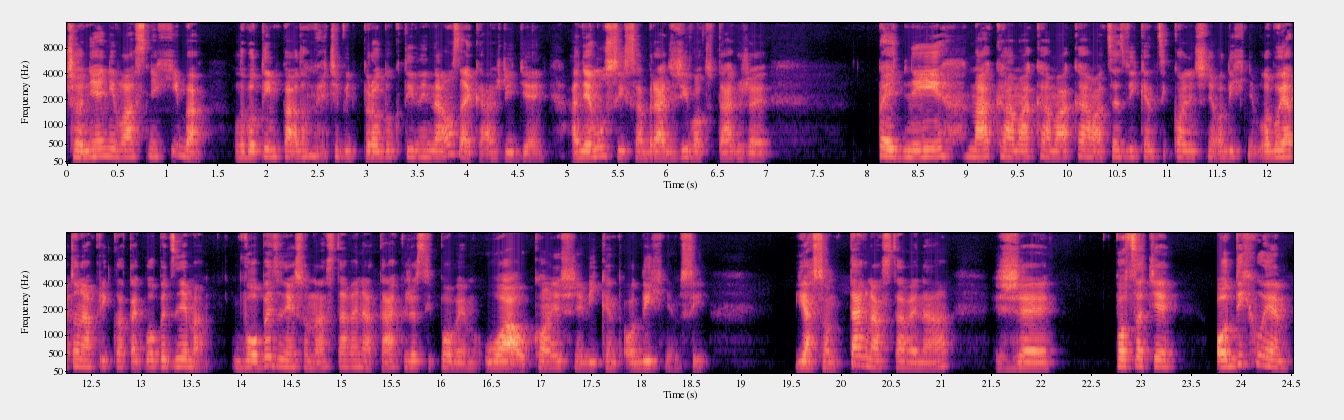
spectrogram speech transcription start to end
Čo nie je vlastne chyba, lebo tým pádom viete byť produktívny naozaj každý deň a nemusí sa brať život tak, že 5 dní makám, makám, makám a cez víkend si konečne oddychnem. Lebo ja to napríklad tak vôbec nemám. Vôbec nie som nastavená tak, že si poviem, wow, konečne víkend oddychnem si. Ja som tak nastavená, že podstate oddychujem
